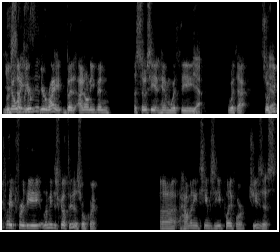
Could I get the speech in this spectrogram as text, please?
you know what? You're, you're right, but I don't even associate him with the, yeah, with that. So yeah. he played for the, let me just go through this real quick. Uh, how many teams did he play for? Jesus.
